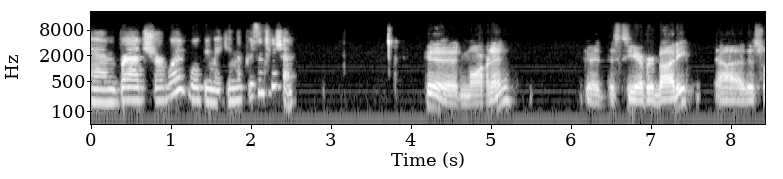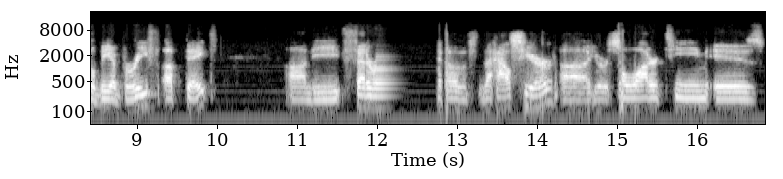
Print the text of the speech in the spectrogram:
And Brad Sherwood will be making the presentation. Good morning. Good to see everybody. Uh, this will be a brief update on the federal of the House here. Uh, your Sonoma Water team is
